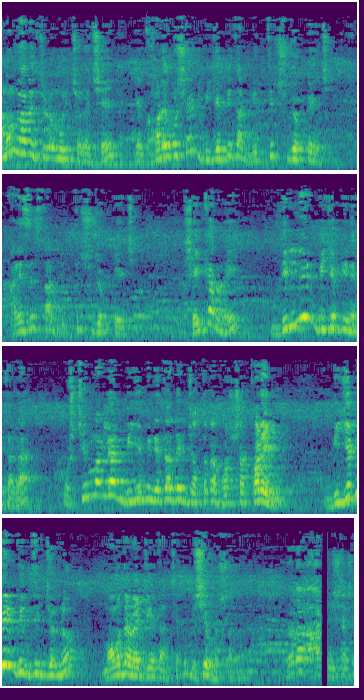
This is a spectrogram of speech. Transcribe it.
এমনভাবে তৃণমূল চলেছে যে ঘরে বসে বিজেপি তার বৃদ্ধির সুযোগ পেয়েছে আরএসএস তার বৃদ্ধির সুযোগ পেয়েছে। সেই কারণেই দিল্লির বিজেপি নেতারা পশ্চিমবাংলার বিজেপি নেতাদের যতটা ভরসা করেন বিজেপির বৃদ্ধির জন্য মমতা ব্যানার্জি তার চেয়ে বেশি ভরসা করেন। বিশ্বাসে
